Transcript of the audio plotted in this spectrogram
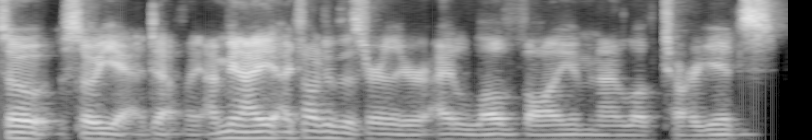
So so yeah, definitely. I mean, I, I talked about this earlier. I love volume and I love targets.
